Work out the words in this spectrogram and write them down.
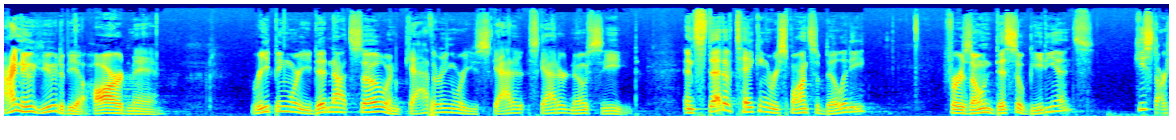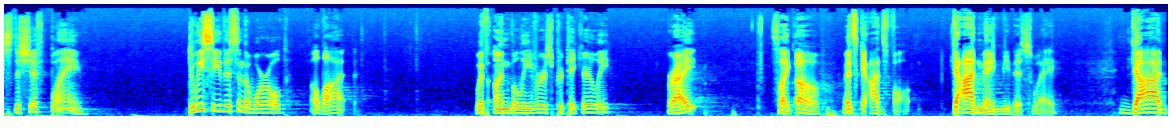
I knew you to be a hard man, reaping where you did not sow and gathering where you scattered, scattered no seed. Instead of taking responsibility, for his own disobedience, he starts to shift blame. Do we see this in the world a lot? With unbelievers, particularly, right? It's like, oh, it's God's fault. God made me this way. God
